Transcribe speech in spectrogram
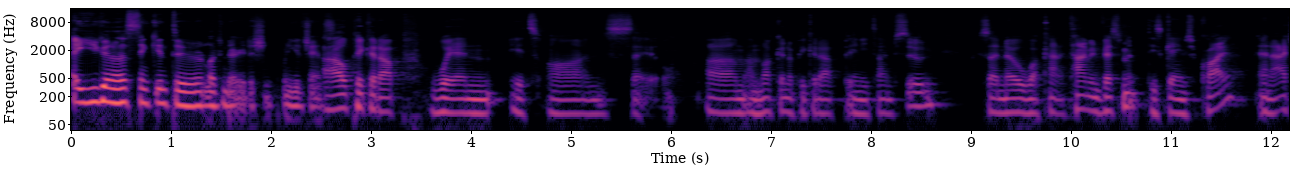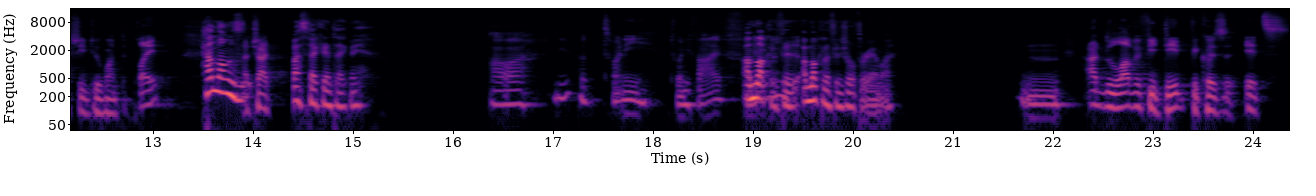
are you gonna sink into Legendary Edition when you get a chance? I'll pick it up when it's on sale. Um, I'm not going to pick it up anytime soon because I know what kind of time investment these games require, and I actually do want to play it. How long is I tried, Mass Effect gonna take me? uh, you know, 20, 25. I'm not gonna finish. I'm not gonna finish all three, am I? Mm, I'd love if you did because it's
